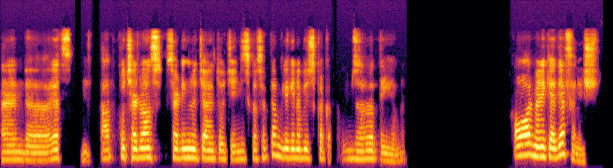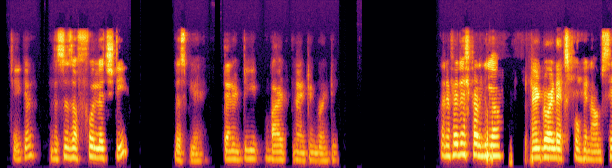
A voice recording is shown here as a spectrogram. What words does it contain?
एंड यस आप कुछ एडवांस सेटिंग में चाहें तो चेंजेस कर सकते हैं, लेकिन अभी उसका ज़रूरत नहीं है हमें। और मैंने कह दिया? फिनिश ठीक है? This is a full H D display ten eighty by nineteen twenty मैंने फिनिश कर दिया। एंड्रॉयड एक्सपो के नाम से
